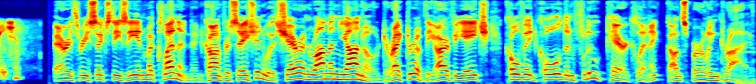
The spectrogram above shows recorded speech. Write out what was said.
patient. Barrie 360's Ian McLennan in conversation with Sharon Ramagnano, director of the RVH COVID Cold and Flu Care Clinic on Sperling Drive.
